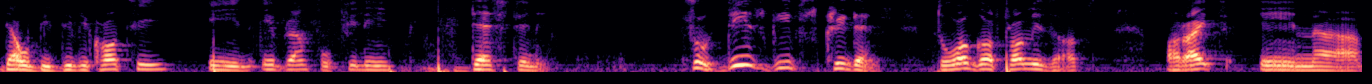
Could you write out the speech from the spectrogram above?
there will be difficulty in Abraham fulfilling destiny. So this gives credence to what God promised us, all right, in uh,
